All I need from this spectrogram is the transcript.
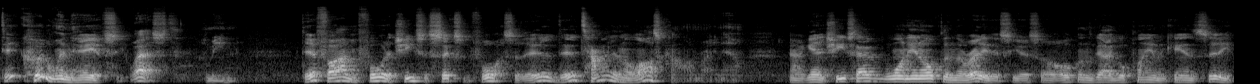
they could win the AFC West. I mean, they're five and four. The Chiefs are six and four, so they're they're tied in the loss column right now. Now again, Chiefs have won in Oakland already this year, so Oakland's got to go play them in Kansas City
